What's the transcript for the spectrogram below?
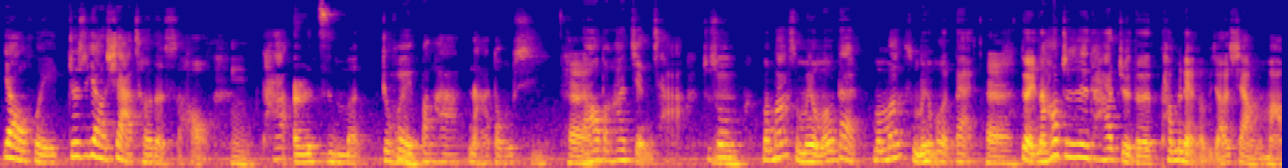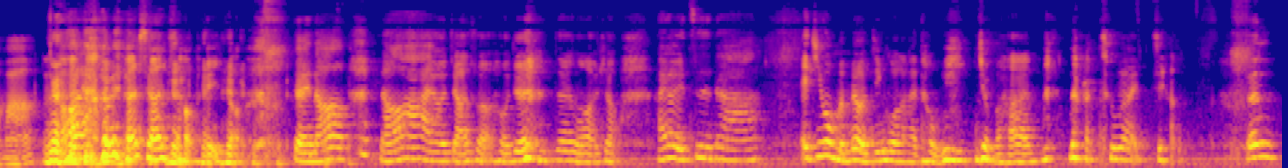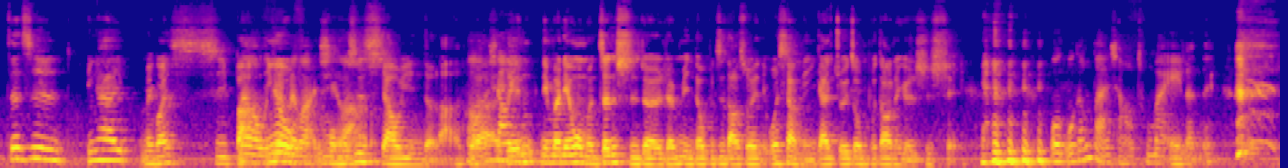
要回就是要下车的时候，嗯，他儿子们就会帮他拿东西，嘿。然后帮他检查，就说嗯妈妈什么有没有带，妈妈什么有没有带。嘿对，然后就是他觉得他们两个比较像妈妈，然后他比较像小朋友，对，然后然后他还有讲什么，我觉得真的很好笑。还有一次他，哎，其实我们没有经过他的同意，就把他拿出来讲。但但是应该没关系吧？我因为我们是消音的啦，对啊，连你们连我们真实的人名都不知道，所以我想你应该追踪不到那个人是谁。我我刚本来想要出卖 A 人呢，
